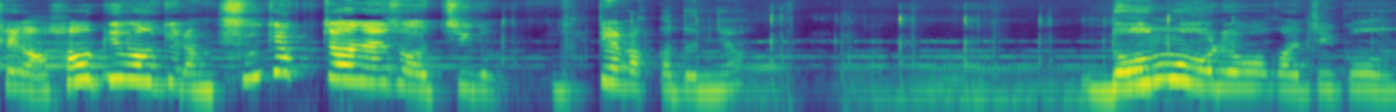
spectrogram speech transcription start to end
제가 허기허기랑 추격전에서 지금 6개 봤거든요. 너무 어려워가지고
